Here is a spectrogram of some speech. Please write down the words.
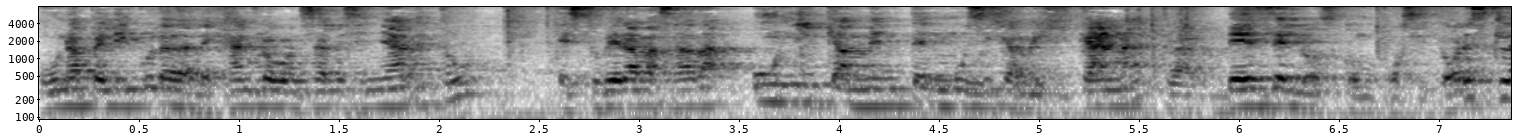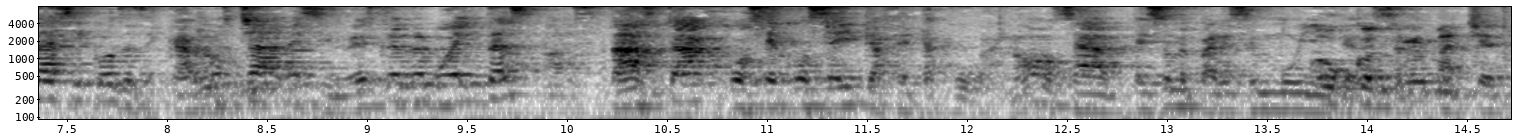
una película de Alejandro González Iñárritu estuviera basada únicamente en música mexicana, desde los compositores clásicos, desde Carlos Chávez, Silvestre Revueltas, hasta José José y Café Tacuba, ¿no? O sea, eso me parece muy O interesante. contra el machete.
